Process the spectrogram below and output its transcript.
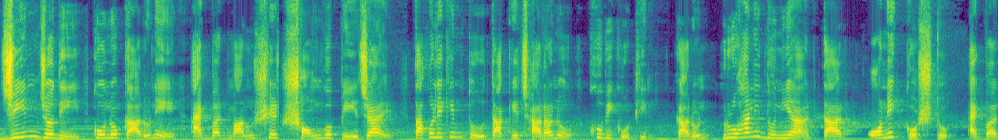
জিন যদি কোনো কারণে একবার মানুষের সঙ্গ পেয়ে যায়, তাহলে কিন্তু তাকে ছাড়ানো খুবই কঠিন। কারণ রুহানি দুনিয়ার তার অনেক কষ্ট। একবার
